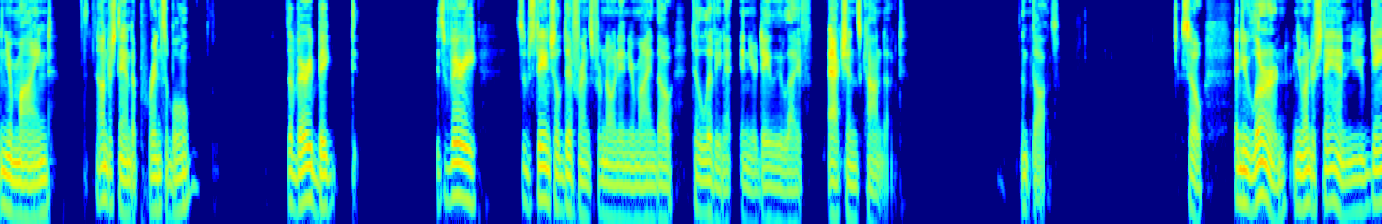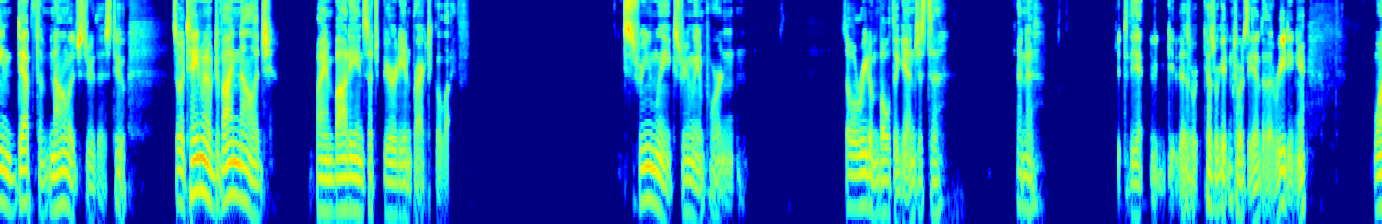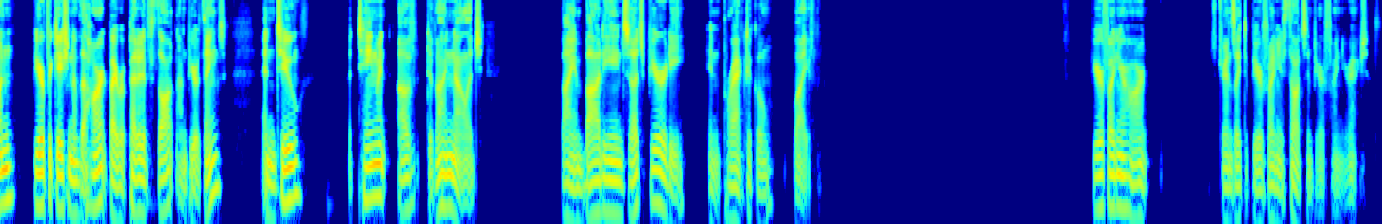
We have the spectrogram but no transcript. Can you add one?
in your mind, to understand a principle. It's a very big, it's very substantial difference from knowing it in your mind, though, to living it in your daily life, actions, conduct, and thoughts. So, and you learn and you understand and you gain depth of knowledge through this too. So, attainment of divine knowledge by embodying such purity in practical life. Extremely, extremely important. So, we'll read them both again just to kind of get to the we're because we're getting towards the end of the reading here. One, purification of the heart by repetitive thought on pure things, and two, attainment of divine knowledge by embodying such purity in practical life. Purifying your heart, which translates to purifying your thoughts and purifying your actions,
